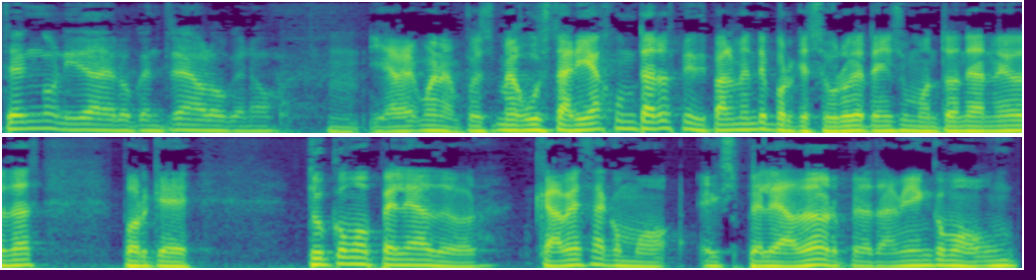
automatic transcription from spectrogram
tengo ni idea de lo que entrena o lo que no. Mm, Y a ver, bueno, pues me gustaría juntaros principalmente porque seguro que tenéis un montón de anécdotas. Porque tú, como peleador, cabeza como ex peleador, pero también como un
